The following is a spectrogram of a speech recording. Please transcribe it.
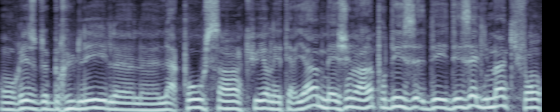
on risque de brûler la peau sans cuire l'intérieur. Mais généralement, pour des, des, aliments qui font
